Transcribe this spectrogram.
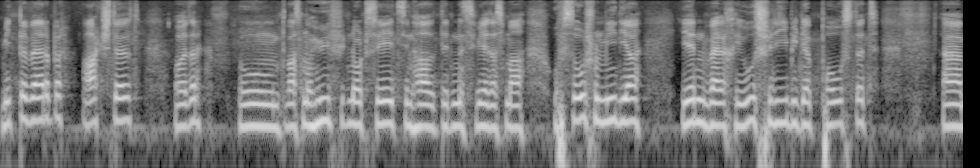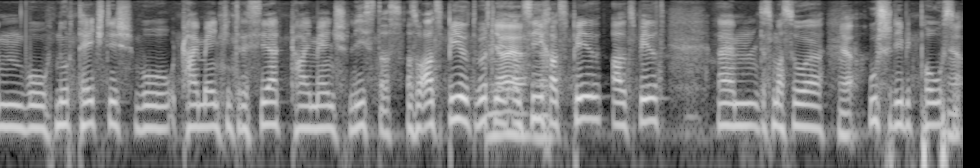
Mitbewerbern angestellt. Oder? Und was man häufig noch sieht, sind halt irgendwie, dass man auf Social Media irgendwelche Ausschreibungen postet, ähm, wo nur Text ist, wo kein Mensch interessiert, kein Mensch liest das. Also als Bild, wirklich Ja, ja, an sich ja. als Bild, als Bild ähm, dass man so eine Ja. Ausschreibung postet.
